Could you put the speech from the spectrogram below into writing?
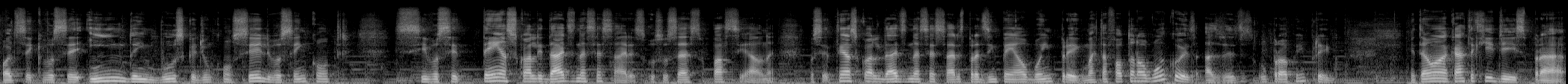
pode ser que você indo em busca de um conselho, você encontre. Se você tem as qualidades necessárias, o sucesso parcial, né? Você tem as qualidades necessárias para desempenhar o bom emprego, mas está faltando alguma coisa, às vezes o próprio emprego. Então é uma carta que diz para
